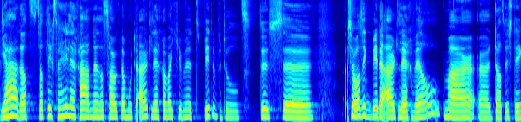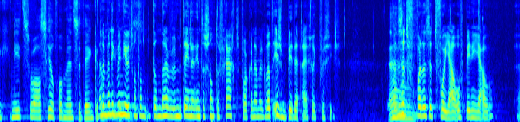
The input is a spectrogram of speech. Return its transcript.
Ja, dat, dat ligt er heel erg aan. En dat zou ik dan moeten uitleggen wat je met bidden bedoelt. Dus... Uh, Zoals ik bidden uitleg wel, maar uh, dat is denk ik niet zoals heel veel mensen denken. Maar dan ben ik benieuwd, want dan, dan hebben we meteen een interessante vraag te pakken, namelijk wat is bidden eigenlijk precies? Uh, wat, is het, eh. wat is het voor jou of binnen jouw uh,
